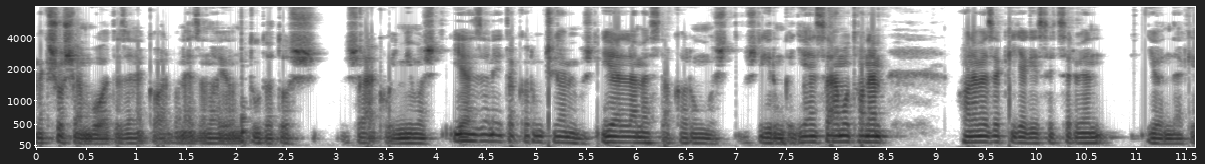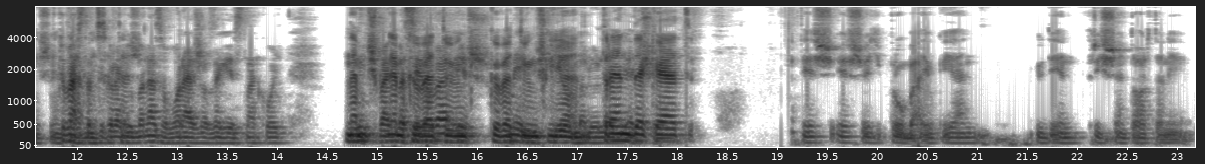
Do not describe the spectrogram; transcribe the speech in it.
meg sosem volt a zenekarban ez a nagyon tudatosság, hogy mi most ilyen zenét akarunk csinálni, mi most ilyen lemezt akarunk, most, most írunk egy ilyen számot, hanem, hanem ezek így egész egyszerűen jönnek, és én tetszik a természetes, legjobban, ez a varázs az egésznek, hogy nem, nincs nem követünk, követünk ilyen trendeket, és, és így próbáljuk ilyen üdén frissen tartani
